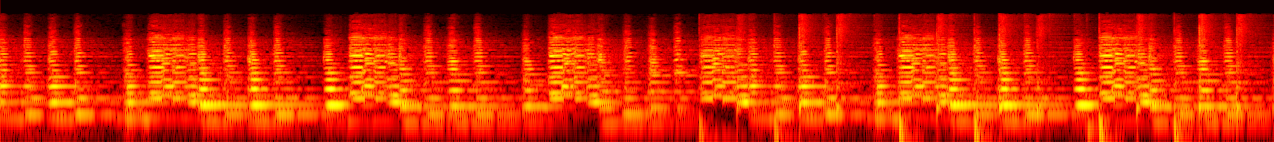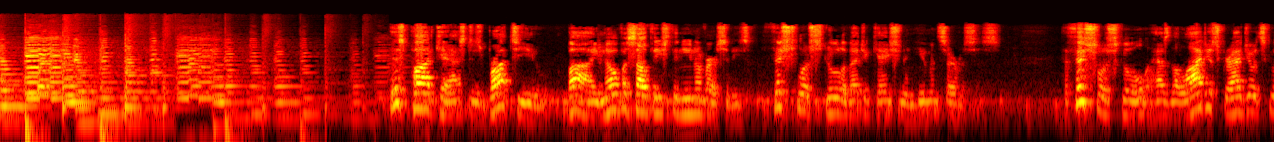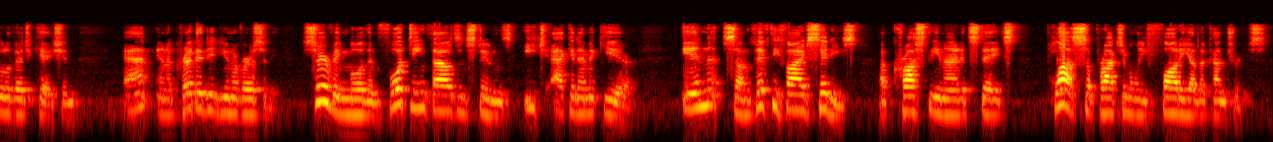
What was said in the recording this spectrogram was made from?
This podcast is brought to you by Nova Southeastern University's Fischler School of Education and Human Services. The Fischler School has the largest graduate school of education at an accredited university, serving more than 14,000 students each academic year in some 55 cities across the United States, plus approximately 40 other countries.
